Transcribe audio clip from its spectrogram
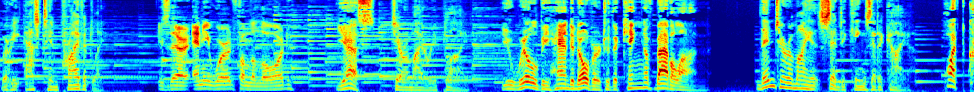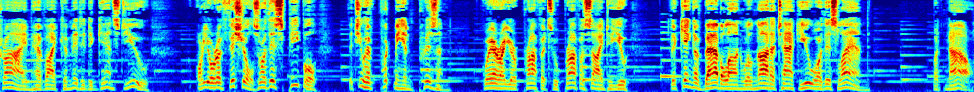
where he asked him privately. Is there any word from the Lord? Yes, Jeremiah replied. you will be handed over to the king of Babylon. Then Jeremiah said to King Zedekiah, What crime have I committed against you, or your officials, or this people, that you have put me in prison? Where are your prophets who prophesied to you, The king of Babylon will not attack you or this land? But now,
